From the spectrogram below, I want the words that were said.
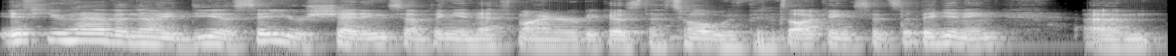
If you have an idea, say you're shedding something in F minor, because that's all we've been talking since the beginning, um,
